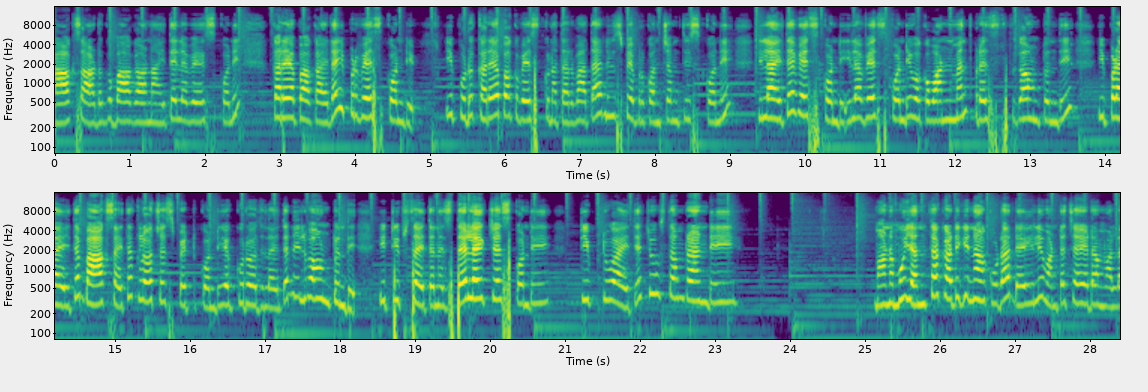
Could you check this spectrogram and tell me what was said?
బాక్స్ అడుగు బాగాన అయితే ఇలా వేసుకొని కరివేపాకు అయినా ఇప్పుడు వేసుకోండి. ఇప్పుడు కరివేపాకు వేసుకున్న తర్వాత న్యూస్ పేపర్ కొంచెం తీసుకొని ఇలా అయితే వేసుకోండి. ఇలా వేసుకోండి ఒక వన్ మంత్ ఫ్రెష్గా ఉంటుంది. ఇప్పుడైతే బాక్స్ అయితే క్లోజ్ చేసి పెట్టుకోండి. ఎక్కువ రోజులు అయితే నిల్వ ఉంటుంది. ఈ టిప్స్ అయితే నచ్చితే లైక్ చేసుకోండి. టిప్ టూ అయితే చూస్తాం రండి. మనము ఎంత కడిగినా కూడా డైలీ వంట చేయడం వల్ల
